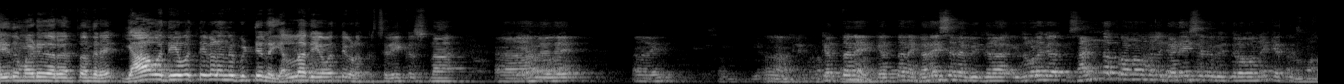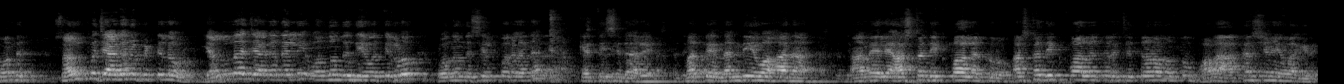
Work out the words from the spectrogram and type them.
ಇದು ಮಾಡಿದ್ದಾರೆ ಅಂತಂದ್ರೆ ಯಾವ ದೇವತೆಗಳನ್ನು ಬಿಟ್ಟಿಲ್ಲ ಎಲ್ಲ ದೇವತೆಗಳು. ಶ್ರೀಕೃಷ್ಣ ಆಮೇಲೆ ಕೆತ್ತನೆ ಕೆತ್ತನೆ ಗಣೇಶನ ವಿಗ್ರಹ. ಇದ್ರೊಳಗೆ ಸಣ್ಣ ಪ್ರಮಾಣದಲ್ಲಿ ಗಣೇಶನ ವಿಗ್ರಹವನ್ನ ಕೆತ್ತಿಸ್ ಒಂದು ಸ್ವಲ್ಪ ಜಾಗನೂ ಬಿಟ್ಟಿಲ್ಲ ಅವರು. ಎಲ್ಲ ಜಾಗದಲ್ಲಿ ಒಂದೊಂದು ದೇವತೆಗಳು ಒಂದೊಂದು ಶಿಲ್ಪಗಳನ್ನ ಕೆತ್ತಿಸಿದ್ದಾರೆ. ಮತ್ತೆ ನಂದಿ ವಾಹನ ಆಮೇಲೆ ಅಷ್ಟದಿಕ್ಪಾಲಕರು. ಅಷ್ಟದಿಕ್ಪಾಲಕರ ಚಿತ್ರಣವಂತೂ ಬಹಳ ಆಕರ್ಷಣೀಯವಾಗಿದೆ.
